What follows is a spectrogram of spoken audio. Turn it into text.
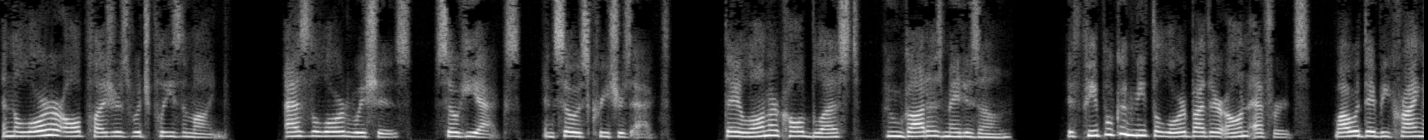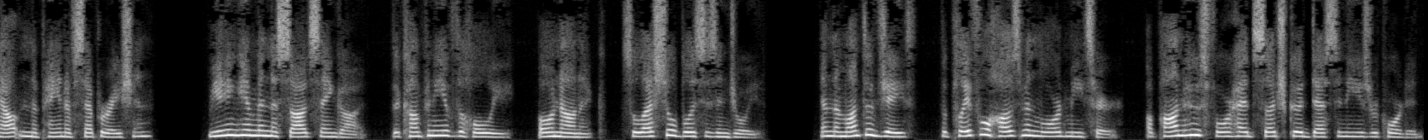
And the Lord are all pleasures which please the mind. As the Lord wishes, so he acts, and so his creatures act. They alone are called blessed, whom God has made his own. If people could meet the Lord by their own efforts, why would they be crying out in the pain of separation? Meeting him in the Sadh Sangat, the company of the holy, O Nanak, celestial bliss is enjoyed. In the month of Jaith, the playful husband Lord meets her, upon whose forehead such good destiny is recorded.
